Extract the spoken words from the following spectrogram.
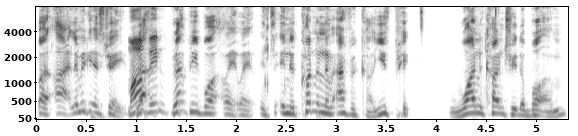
But all right, let me get it straight. Black- Marvin. black, people. Wait, wait. In, in the continent of Africa, you've picked one country at the bottom,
